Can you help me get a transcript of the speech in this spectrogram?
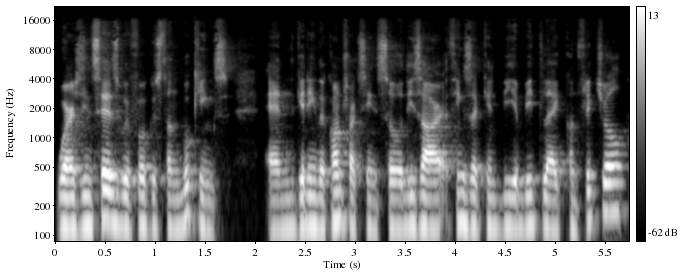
Whereas in sales, we're focused on bookings and getting the contracts in. So these are things that can be a bit like conflictual.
